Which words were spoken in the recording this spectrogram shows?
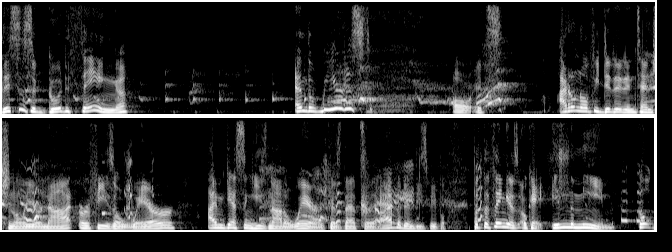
this is a good thing. And the weirdest. Oh, it's. I don't know if he did it intentionally or not, or if he's aware. I'm guessing he's not aware because that's a habit in these people. But the thing is, okay, in the meme, go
